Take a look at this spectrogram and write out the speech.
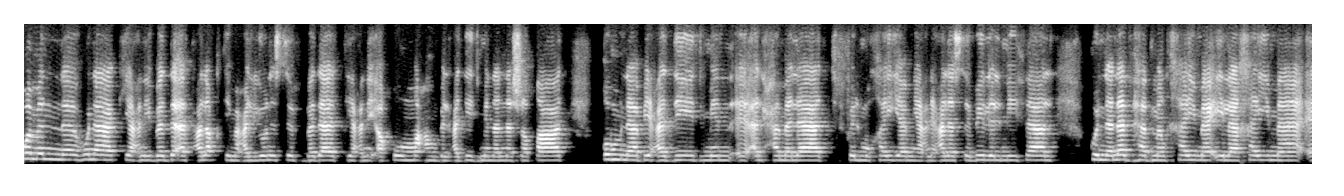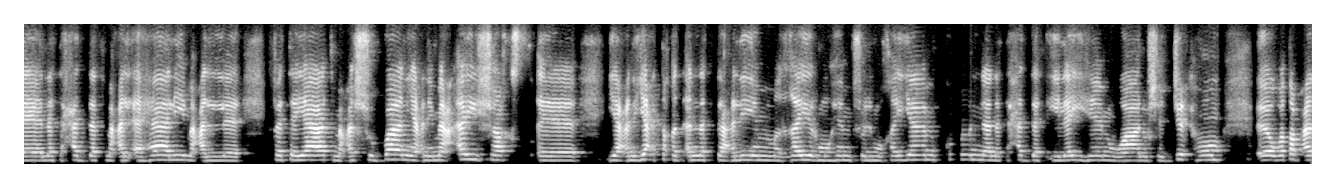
ومن هناك يعني بدأت علاقتي مع اليونسف بدأت يعني أقوم معهم بالعديد من النشاطات. قمنا بعديد من الحملات في المخيم يعني على سبيل المثال كنا نذهب من خيمة إلى خيمة آه، نتحدث مع الأهالي مع الفتيات مع الشبان يعني مع أي شخص يعني يعتقد أن التعليم غير مهم في المخيم. كنا نتحدث إليهم ونشجعهم آه، وطبعا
